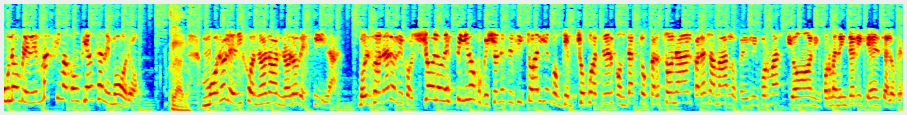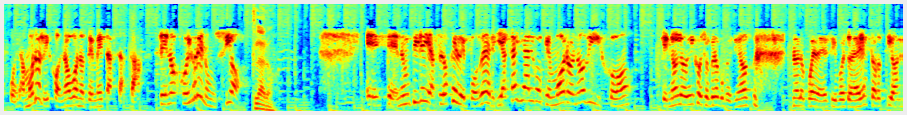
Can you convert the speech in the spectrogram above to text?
Un hombre de máxima confianza de Moro. Claro. Moro le dijo, no, no, no lo despida. Bolsonaro le dijo, yo lo despido porque yo necesito a alguien con quien yo pueda tener contacto personal para llamarlo, pedirle información, informes de inteligencia, lo que fuera. Moro le dijo, no, vos no te metas acá. Se enojó y renunció. Claro. Este, en un tire y afloje de poder. Y acá hay algo que Moro no dijo, que no lo dijo, yo creo que porque si no, no lo puede decir, Bolsonaro es extorsión,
